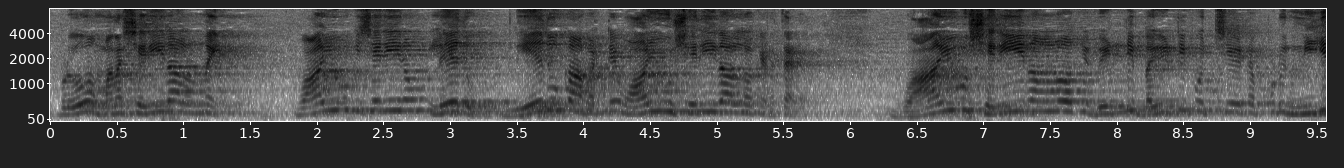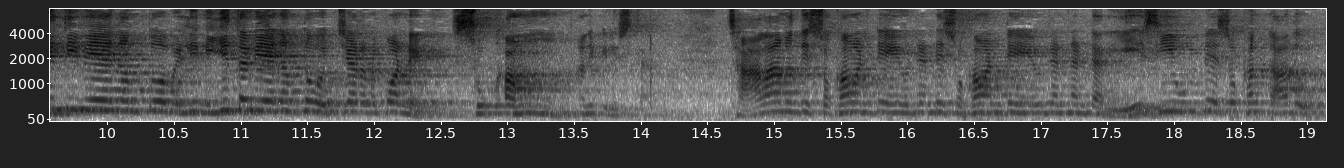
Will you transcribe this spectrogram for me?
ఇప్పుడు మన శరీరాలు ఉన్నాయి వాయువుకి శరీరం లేదు. లేదు కాబట్టి వాయువు శరీరాల్లోకి వెడతాడు వాయువు శరీరంలోకి వెళ్ళి బయటికి వచ్చేటప్పుడు నియతి వేగంతో వెళ్ళి నియత వేగంతో వచ్చాడు అనుకోండి సుఖం అని పిలుస్తారు. చాలామంది సుఖం అంటే ఏమిటండి? సుఖం అంటే ఏమిటంటే అంటారు? ఏసీ ఉంటే సుఖం కాదు.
